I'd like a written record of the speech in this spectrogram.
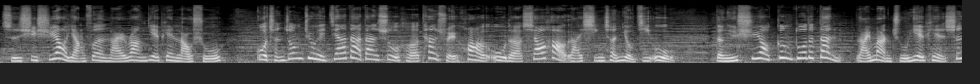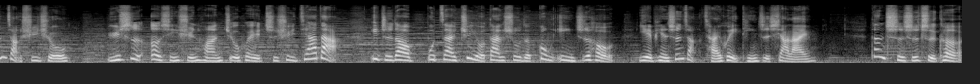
持续需要养分来让叶片老熟，过程中就会加大氮素和碳水化合物的消耗来形成有机物，等于需要更多的氮来满足叶片生长需求，于是恶性循环就会持续加大，一直到不再具有氮素的供应之后。叶片生长才会停止下来，但此时此刻，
